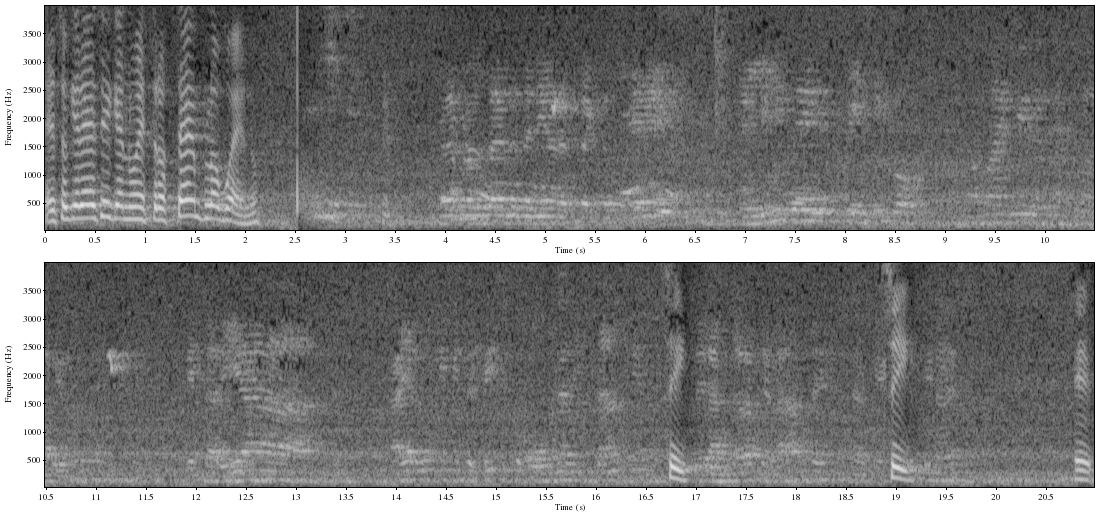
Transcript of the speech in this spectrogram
Eso quiere decir que nuestros templos, bueno. La pregunta que tenía respecto eh, el límite físico, vamos a decir, del santuario, estaría, ¿hay algún límite físico o una distancia sí. de altar hacia adelante? Sí. Eh,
